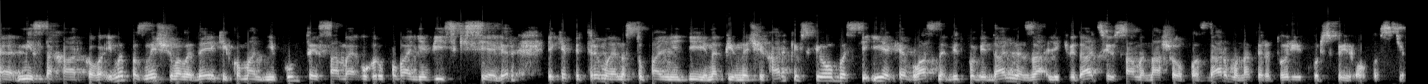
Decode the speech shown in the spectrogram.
е, міста Харкова. І ми познищували деякі командні пункти, саме угрупування військ Сєвєр, яке підтримує наступальні дії на півночі Харківської області, і яке власне відповідальне за ліквідацію саме нашого плацдарму на території Курської області.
